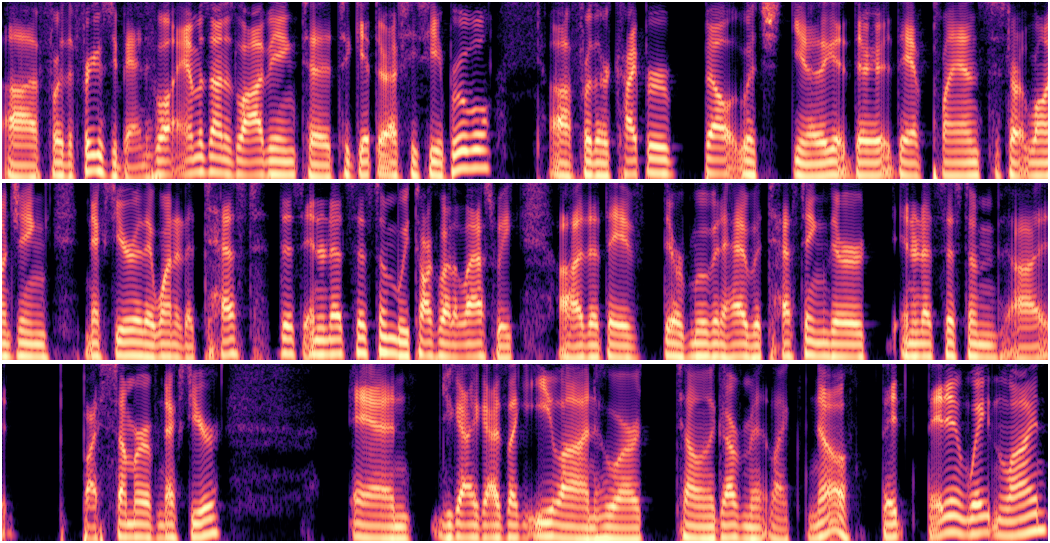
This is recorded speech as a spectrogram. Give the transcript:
uh, for the frequency band. Well, Amazon is lobbying to to get their FCC approval uh, for their Kuiper belt, which you know they they have plans to start launching next year. They wanted to test this internet system. We talked about it last week uh, that they've they're moving ahead with testing their internet system uh, by summer of next year. And you got guys like Elon who are telling the government like, no, they they didn't wait in line.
